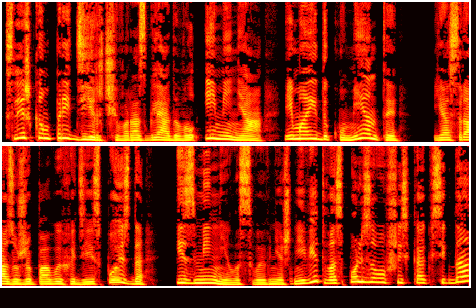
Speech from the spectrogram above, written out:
слишком придирчиво разглядывал и меня, и мои документы, я сразу же по выходе из поезда изменила свой внешний вид, воспользовавшись, как всегда,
